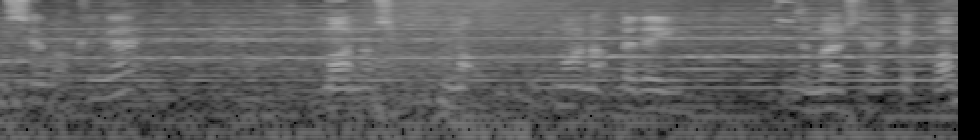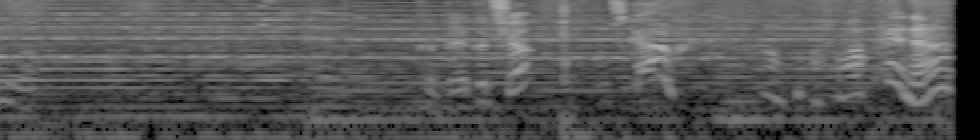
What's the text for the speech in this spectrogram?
and see what I can get. Might not, might, might not be the the most epic one, but could be a good shot. Let's go. I'm, I'm happy now.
